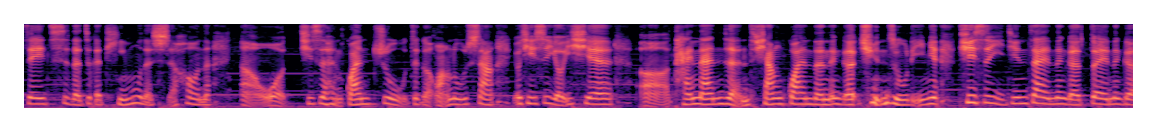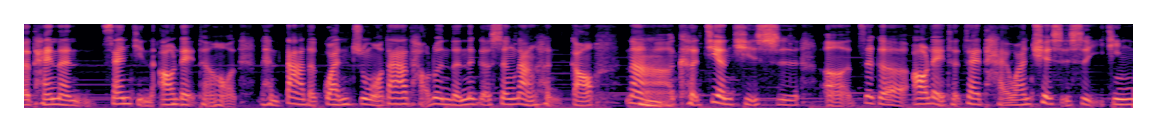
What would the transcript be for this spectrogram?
这一次的这个题目的时候呢，呃，我其实很关注这个网络上，尤其是有一些呃台南人相关的那个群组里面，其实已经在那个对那个台南三井的 Outlet 哦很大的关注哦，大家讨论的那个声浪很高。那可见其实呃这个 Outlet 在台湾确实是已经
